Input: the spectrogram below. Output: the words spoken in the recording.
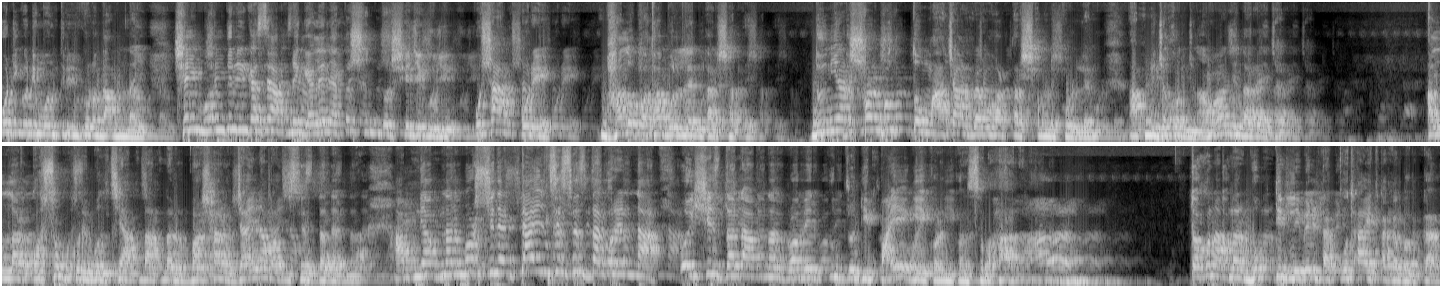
কোটি কোটি মন্ত্রীর কোনো দাম নাই। সেই মন্ত্রীর কাছে আপনি গেলেন, এত সুন্দর সেজে গুজে, পোশাক পরে, ভালো কথা বললেন তার সাথে। দুনিয়ার সর্বোত্তম আচার ব্যবহার তার সামনে করলেন। আপনি যখন নামাজে দাঁড়ায় যান আল্লাহর কসম করে বলছে আপনি আপনার বাসার জায়নামাজে সেজদা দেন না। আপনি আপনার মসজিদের টাইলসে সেজদা করেন না। ওই সেজদাটা আপনার রবের কুদরতি পায়ে গিয়ে করেন করেন, সুবহানাল্লাহ। তখন আপনার ভক্তির লেভেলটা কোথায় থাকা দরকার?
